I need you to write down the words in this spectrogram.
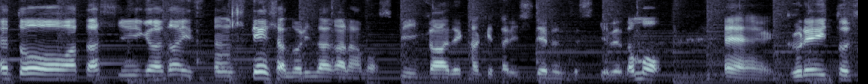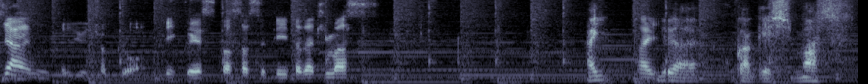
えっと、私が大好きな自転車乗りながらもスピーカーでかけたりしてるんですけれども、えー、グレートジャーニーという曲をリクエストさせていただきます。はい、はいではおかけします。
